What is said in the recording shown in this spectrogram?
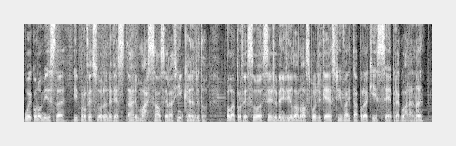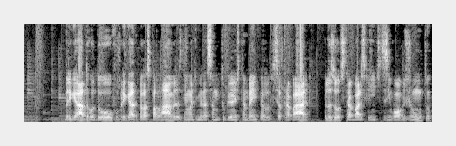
o economista e professor universitário Marçal Serafim Cândido. Olá, professor, seja bem-vindo ao nosso podcast e vai estar por aqui sempre agora, né? Obrigado, Rodolfo. Obrigado pelas palavras. Tenho uma admiração muito grande também pelo seu trabalho pelos outros trabalhos que a gente desenvolve junto.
